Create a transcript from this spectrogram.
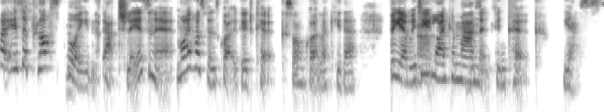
That is a plus point, actually, isn't it? My husband's quite a good cook, so I'm quite lucky there. But yeah, we do Ah, like a man that can cook. Yes.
